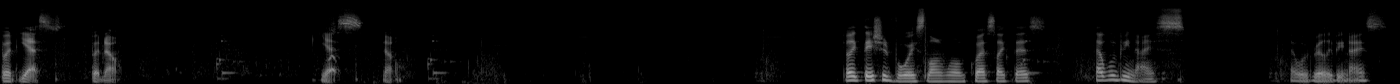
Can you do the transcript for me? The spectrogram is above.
But yes, but no. Yes, no. I feel like they should voice long world quests like this. That would be nice. That would really be nice.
